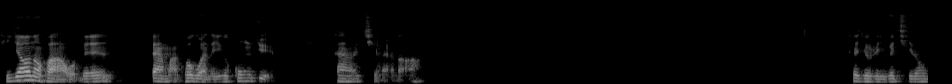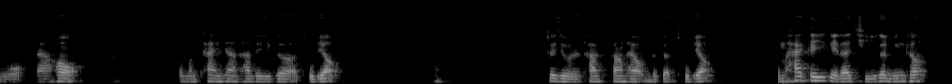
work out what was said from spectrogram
提交的话，我们代码托管的一个工具，它起来了啊。这就是一个启动图，然后我们看一下它的一个图标，这就是它刚才我们这个图标。我们还可以给它起一个名称，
